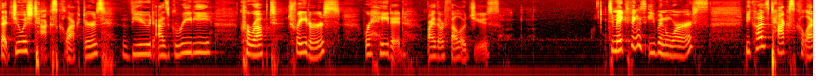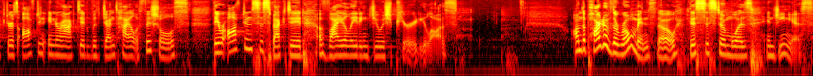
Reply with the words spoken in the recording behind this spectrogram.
that Jewish tax collectors, viewed as greedy, corrupt traitors, were hated by their fellow Jews. To make things even worse, because tax collectors often interacted with Gentile officials, they were often suspected of violating Jewish purity laws. On the part of the Romans, though, this system was ingenious.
